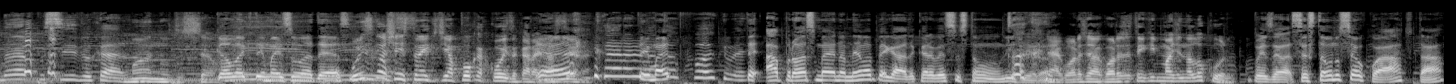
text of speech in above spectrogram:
Não é possível, cara. Mano do céu. Calma que tem mais uma dessa. Por isso que eu achei estranho que tinha pouca coisa, caralho, na É. cena. Caralho, Tem mais- fuck, velho? A próxima é na mesma pegada. Quero ver se vocês estão ligeiros. É, agora já, agora já tem que imaginar loucura. Pois é, ó, vocês estão no seu quarto, tá?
